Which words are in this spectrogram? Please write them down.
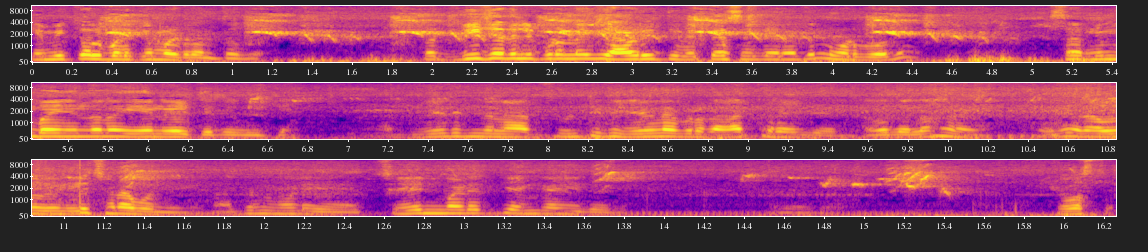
ಕೆಮಿಕಲ್ ಬಳಕೆ ಮಾಡಿರೋಂಥದ್ದು ಬಟ್ ಬೀಜದಲ್ಲಿ ಕೂಡ ನಾವು ಯಾವ ರೀತಿ ವ್ಯತ್ಯಾಸ ಇದೆ ಅನ್ನೋದನ್ನು ನೋಡ್ಬೋದು. ಸರ್ ನಿಮ್ಮ ಬಾಯಿನಿಂದ ಏನು ಹೇಳ್ತೀರಿ ಇದಕ್ಕೆ? ಅದು ಹೇಳಿದ್ನಲ್ಲ ಅದು ಶುಂಠಿದು ಹೇಳೇ ಬರೋದು ಆ ಥರ ಇದೆ ಹೌದಲ್ಲ? ಅದೇ ನಾವು ಚೆನ್ನಾಗಿ ಬಂದಿದೆ. ಅದನ್ನು ನೋಡಿ ಚೇಂಜ್ ಮಾಡಿದ್ದಕ್ಕೆ ಹೆಂಗಾಗಿದೆ ಅದು. ನಮಸ್ತೆ.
